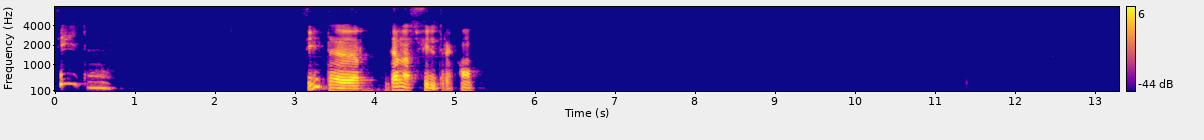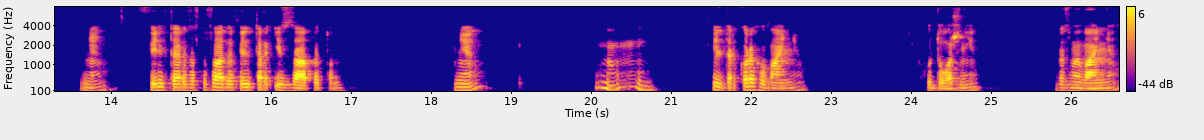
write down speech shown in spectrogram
Фільтр. Фільтр. Де в нас фільтри? О. Ні. Фільтр. Застосувати фільтр із запитом. Ні. Фільтр коригування. Художні. Розмивання.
